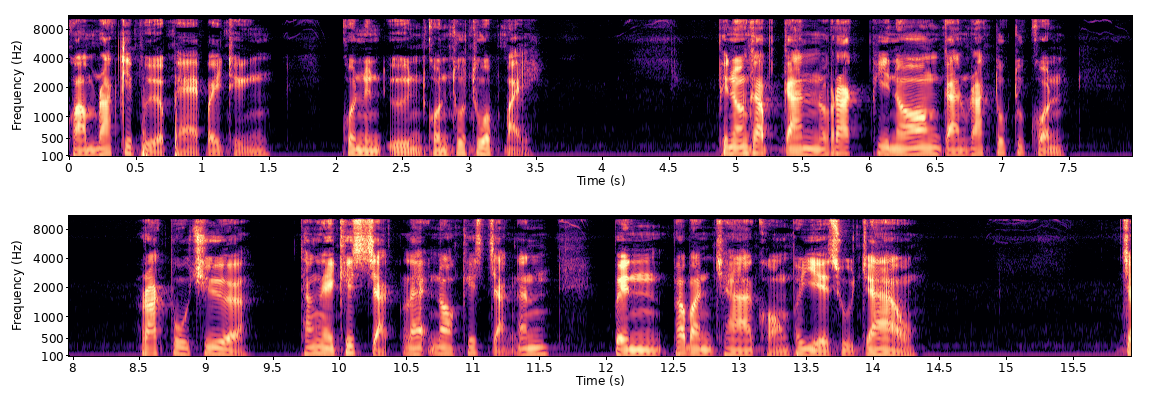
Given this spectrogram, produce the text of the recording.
ความรักที่เผื่อแผ่ไปถึง คนอื่นๆ คนทั่วๆไป พี่น้องครับการรักพี่น้องการรักทุกๆคน รักผู้เชื่อทั้งในคริสตจักรและนอกคริสตจักรนั้นเป็นพระบัญชาของพระเยซูเจ้า ใจ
